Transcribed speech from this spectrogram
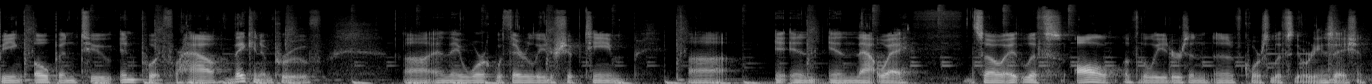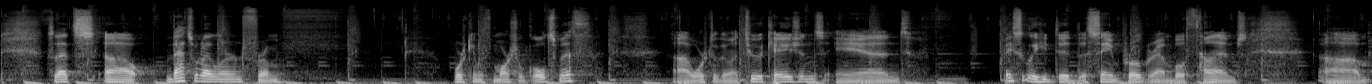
being open to input for how they can improve. Uh, and they work with their leadership team uh, in, in that way. So it lifts all of the leaders and, and of course lifts the organization. So that's uh, that's what I learned from working with Marshall Goldsmith. I worked with him on two occasions, and basically he did the same program both times, um,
